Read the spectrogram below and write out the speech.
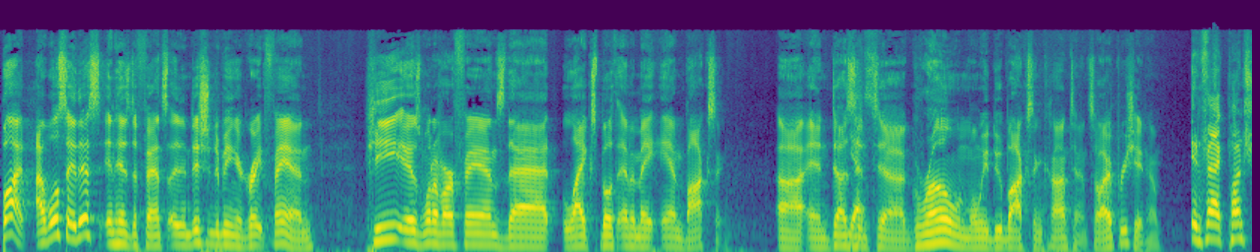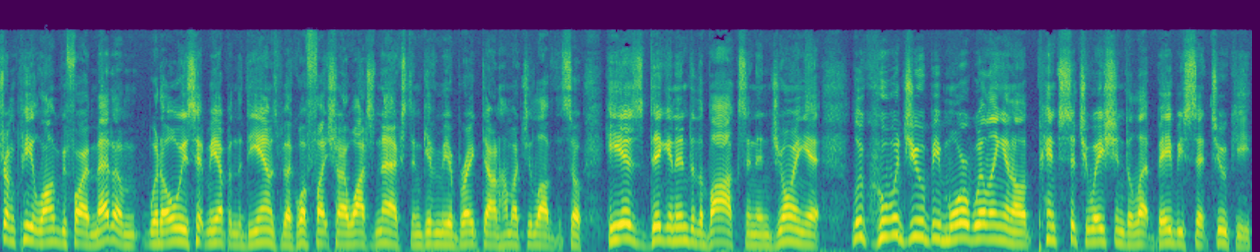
But I will say this in his defense, in addition to being a great fan, he is one of our fans that likes both MMA and boxing, uh, and doesn't yes. uh, groan when we do boxing content. So I appreciate him. In fact, Punch Drunk Pete, long before I met him, would always hit me up in the DMs, be like, "What fight should I watch next?" and giving me a breakdown how much he loved it. So he is digging into the box and enjoying it. Luke, who would you be more willing in a pinch situation to let babysit Tukey,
